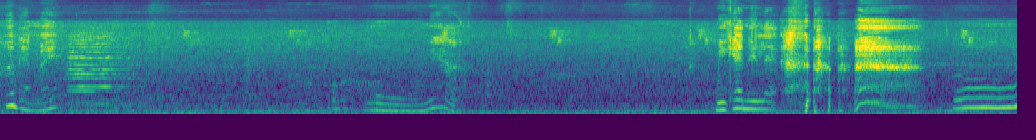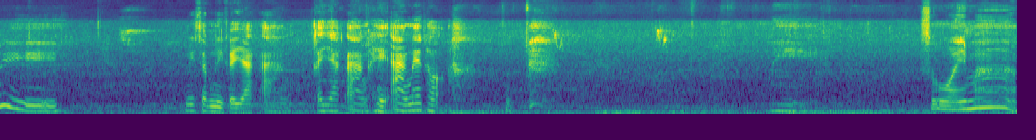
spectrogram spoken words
เพื่อนเห็นไหมโอ้โหเนี่ย มีแค่นี้แหละ อุ้ย มีสำนีกระยากอ่างกระยากอ่างให้อ่างแน่เถอะนี่ สวยมาก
